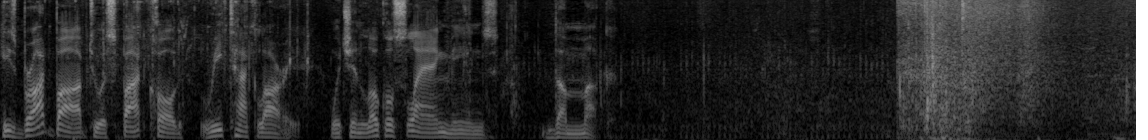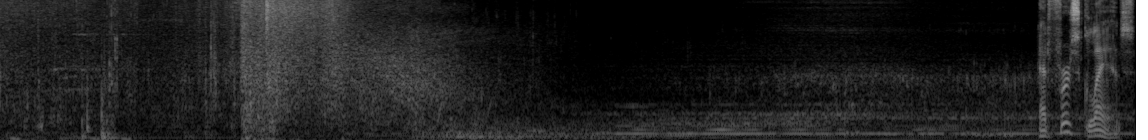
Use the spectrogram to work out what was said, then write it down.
He's brought Bob to a spot called Ritaklari, which in local slang means the muck. First glance,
